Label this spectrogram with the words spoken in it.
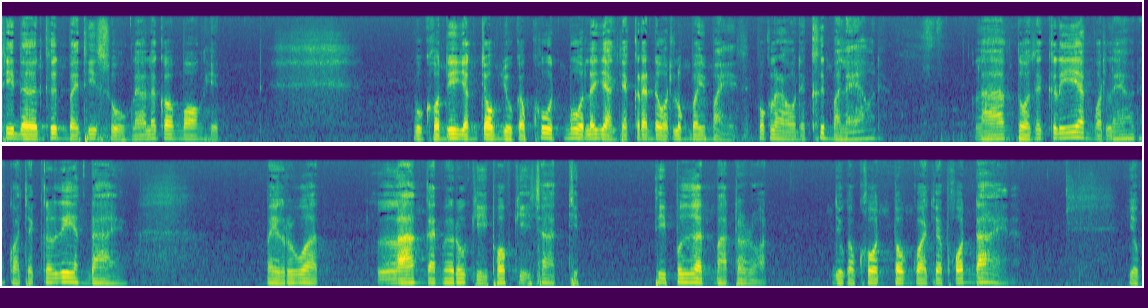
ที่เดินขึ้นไปที่สูงแล้วแล้วก็มองเห็น บุคคลที่ยังจมอยู่กับคูดมูด และอยากจะกระโดดลงไปใหม่ พวกเราเนี่ยขึ้นมาแล้วเนี่ยล้างตัวจะเกลี้ยงหมดแล้วกว่าจะเกลี้ยงได้ ไม่รู้ว่าล้างกันไม่รู้กี่ภพกี่ชาติจิต ที่เปื้อนมาตลอด อยู่กับคนตรงกว่าจะพ้นได้นะยม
